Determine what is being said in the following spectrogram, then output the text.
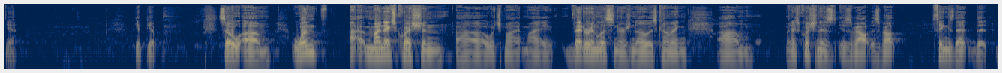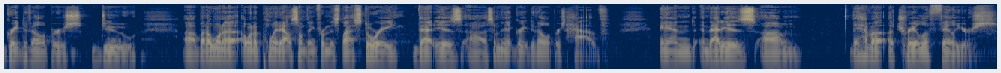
Yeah. Yep. Yep. So um, one uh, my next question, uh, which my my veteran listeners know is coming, um, my next question is is about is about things that that great developers do. Uh, but I want to I want to point out something from this last story that is uh, something that great developers have, and and that is um, they have a, a trail of failures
